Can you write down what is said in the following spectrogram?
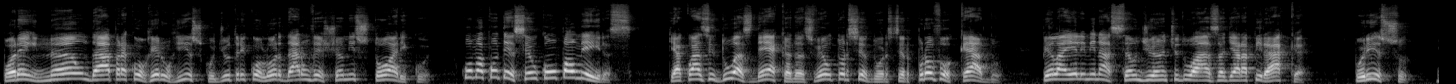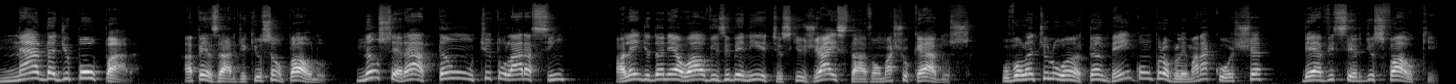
Porém, não dá para correr o risco de o tricolor dar um vexame histórico, como aconteceu com o Palmeiras, que há quase duas décadas vê o torcedor ser provocado pela eliminação diante do Asa de Arapiraca. Por isso, nada de poupar. Apesar de que o São Paulo não será tão titular assim Além de Daniel Alves e Benítez, que já estavam machucados, o volante Luan, também com um problema na coxa, deve ser desfalque,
